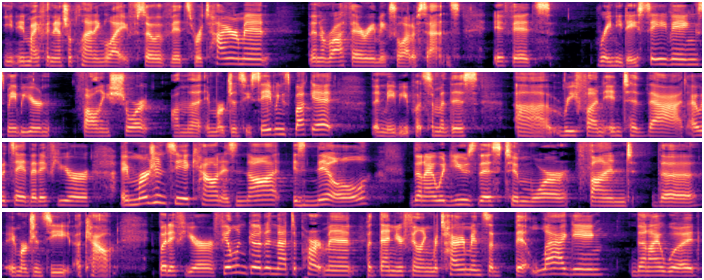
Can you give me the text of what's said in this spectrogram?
in my financial planning life? So if it's retirement, then a Roth IRA makes a lot of sense. If it's rainy day savings, maybe you're falling short on the emergency savings bucket, then maybe you put some of this uh, refund into that. I would say that if your emergency account is not is nil, then I would use this to more fund the emergency account. But if you're feeling good in that department, but then you're feeling retirement's a bit lagging, then I would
